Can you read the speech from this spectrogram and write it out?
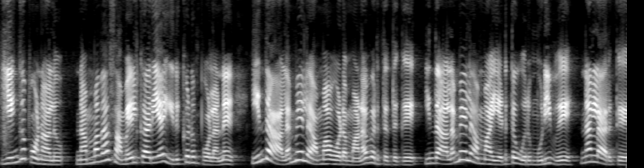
எங்கே போனாலும் நம்ம தான் சமையல்காரியாக இருக்கணும் போலன்னு இந்த அலமேலு அம்மாவோட மன வருத்தத்துக்கு இந்த அலமேலு அம்மா எடுத்த ஒரு முடிவு நல்லா இருக்கு.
